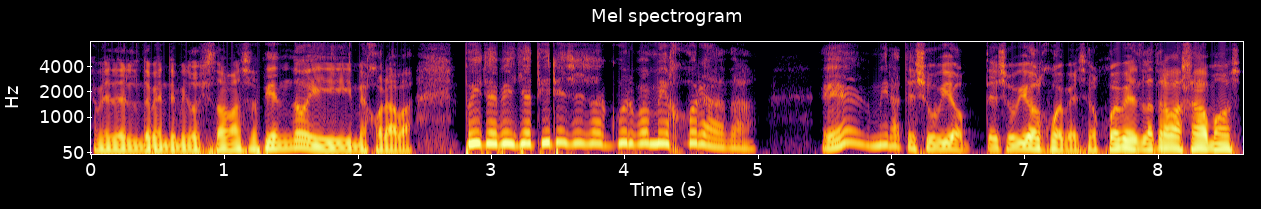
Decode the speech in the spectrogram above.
en vez del de 20 minutos que estábamos haciendo, y mejoraba. Pues David, ya tienes esa curva mejorada. ¿Eh? Mira, te subió, te subió el jueves. El jueves la trabajamos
